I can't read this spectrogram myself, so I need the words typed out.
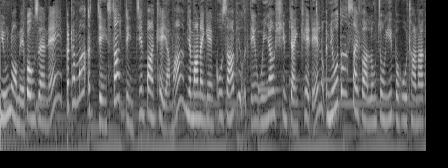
New Normal ပုံစံနဲ့ပထမအကြိမ်စတင်ကျင်းပခဲ့ရမှာမြန်မာနိုင်ငံကိုစားပြုအသင်းဝင်ရောက်ရှင်ပြိုင်ခဲ့တယ်လို့အမျိုးသားဆိုင်ဖာလုံခြုံရေးဗဟိုဌာနက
